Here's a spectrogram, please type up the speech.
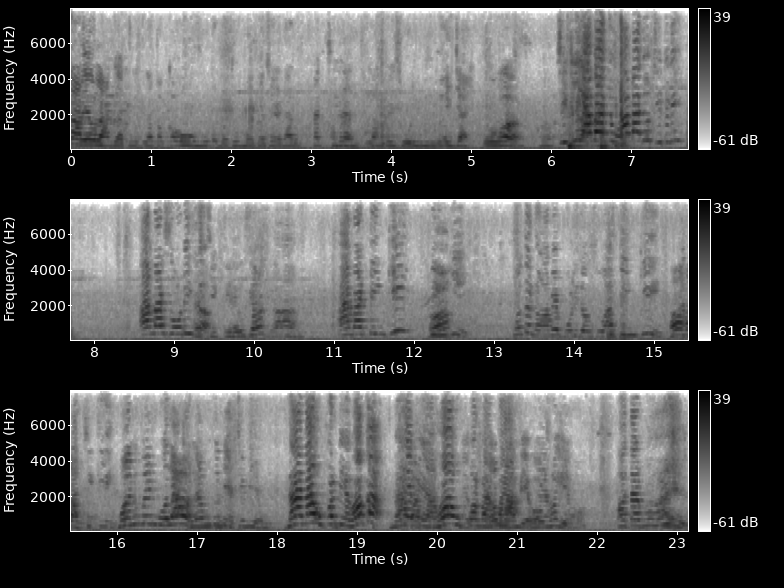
કાળ્યો લાગત? એટલે તો કહું હું તો બધું મગજ છે એનારું. સોડી બીવાઈ જાય. ઓવા ચીકલી આ બાજુ આ બાજુ ચીકલી. આ માર સોડી છે. એવું હા. આ માર ટિંકી હા? પિંકી હું તો નામે ભૂલી જાઉં છું. આ પિંકી હા, હા. ચીકલી. મનુભાઈને બોલાવો એટલે હું તો નીચે બેહું. ના ના ઉપર બેહો કા. ના, બેહો ઉપર બાપા. બેહો, બેહો, બેહો. બેહો. હું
